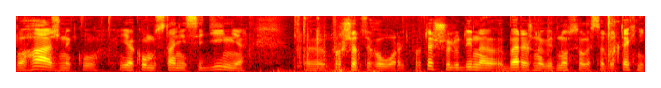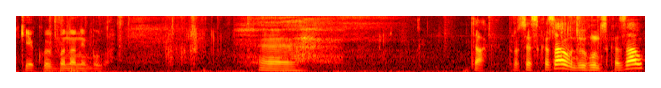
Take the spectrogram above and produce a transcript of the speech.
багажнику, в якому стані сидіння. Е, Про що це говорить? Про те, що людина бережно відносилася до техніки, якою б вона не була. Е, Так, про це сказав, двигун сказав.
